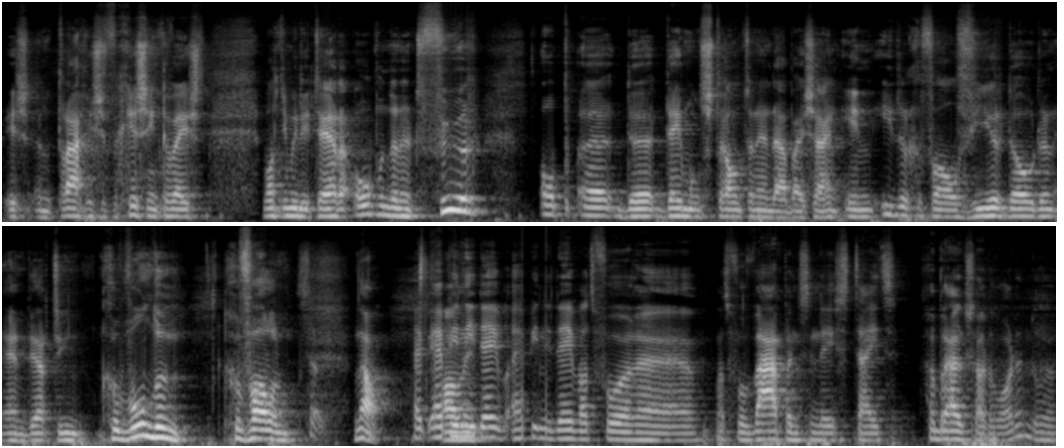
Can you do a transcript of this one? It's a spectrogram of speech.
is een tragische vergissing geweest. Want die militairen openden het vuur op uh, de demonstranten. En daarbij zijn in ieder geval vier doden en dertien gewonden gevallen. Zo. Nou, heb, heb, je een idee, heb je een idee wat voor, uh, wat voor wapens in deze tijd gebruikt zouden worden door...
